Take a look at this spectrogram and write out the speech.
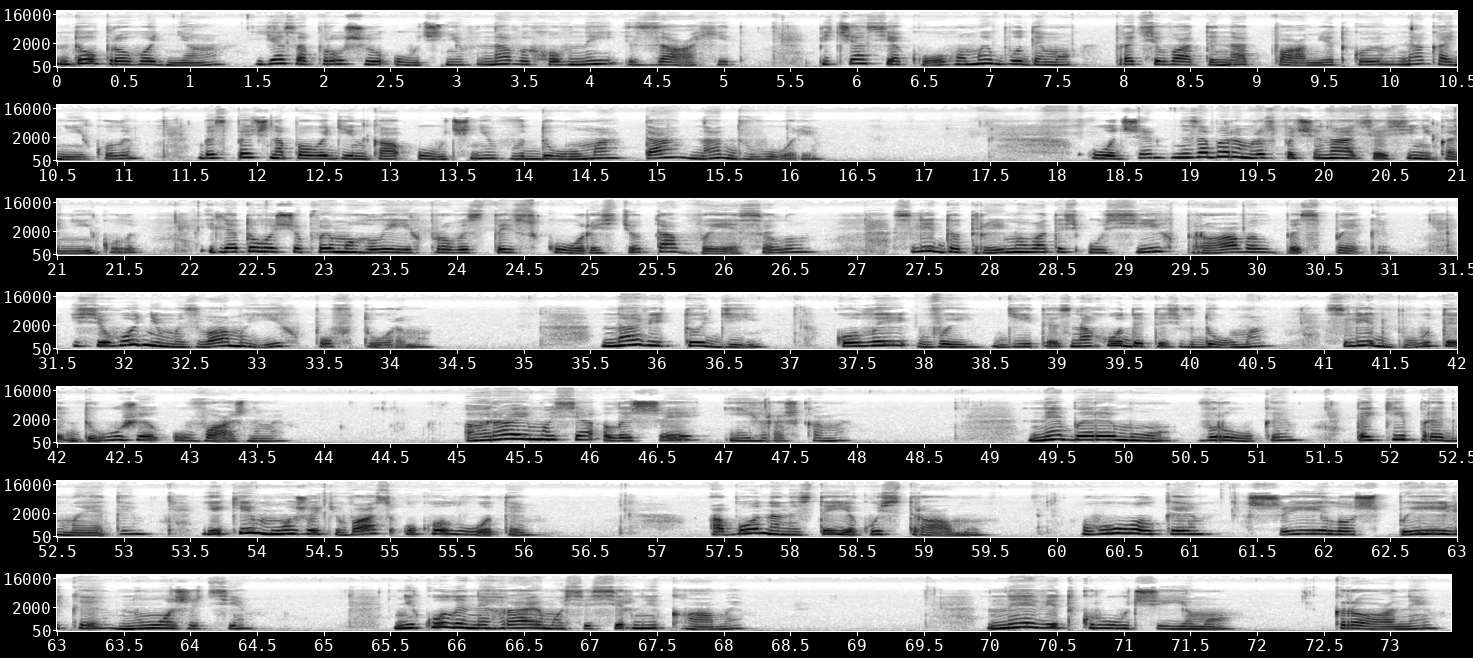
Доброго дня! Я запрошую учнів на виховний захід, під час якого ми будемо працювати над пам'яткою на канікули, безпечна поведінка учнів вдома та на дворі. Отже, незабаром розпочинаються осінні канікули, і для того, щоб ви могли їх провести з користю та весело, слід дотримуватись усіх правил безпеки. І сьогодні ми з вами їх повторимо. Навіть тоді, коли ви, діти, знаходитесь вдома, слід бути дуже уважними. Граємося лише іграшками. Не беремо в руки такі предмети, які можуть вас уколоти або нанести якусь травму. Голки, шило, шпильки, ножиці. Ніколи не граємося сірниками. Не відкручуємо крани.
